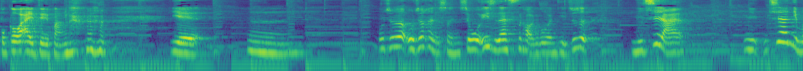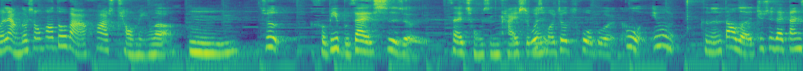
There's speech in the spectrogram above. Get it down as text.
不够爱对方，也嗯我觉得我觉得很神奇，我一直在思考这个问题，就是你既然你既然你们两个双方都把话挑明了，嗯。就何必不再试着再重新开始？为什么就错过了呢？不，因为可能到了就是在当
